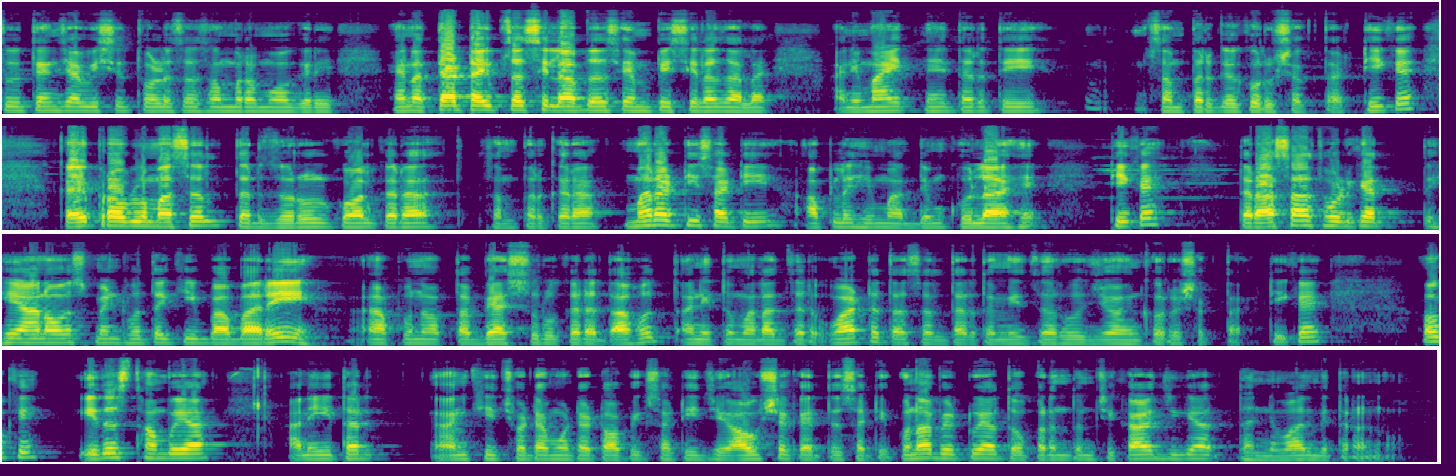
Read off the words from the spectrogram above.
तो त्यांच्याविषयी थोडंसं संभ्रम वगैरे आहे ना त्या टाईपचा सिलेबस एम पी सीला झाला आहे. आणि माहीत नाही तर ते संपर्क करू शकतात. ठीक आहे? काही प्रॉब्लेम असेल तर जरूर कॉल करा संपर्क करा. मराठीसाठी आपलं हे माध्यम खुलं आहे. ठीक आहे? तर असा थोडक्यात हे अनाऊन्समेंट होतं की बाबा रे आपण आता बॅच सुरू करत आहोत आणि तुम्हाला जर वाटत असेल तर तुम्ही जरूर जॉईन करू शकता. ठीक आहे? ओके इथंच थांबूया आणि इतर आणखी छोट्या मोठ्या टॉपिकसाठी जे आवश्यक आहे त्यासाठी पुन्हा भेटूया. तोपर्यंत तुमची काळजी घ्या. धन्यवाद मित्रांनो.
